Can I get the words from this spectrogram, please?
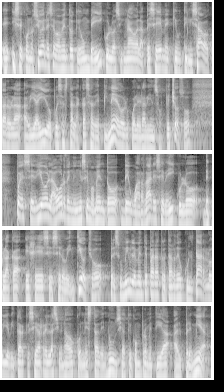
y se conoció en ese momento que un vehículo asignado a la PCM que utilizaba Otárola había ido pues hasta la casa de Pinedo, lo cual era bien sospechoso pues se dio la orden en ese momento de guardar ese vehículo de placa EGS 028, presumiblemente para tratar de ocultarlo y evitar que sea relacionado con esta denuncia que comprometía al Premier.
